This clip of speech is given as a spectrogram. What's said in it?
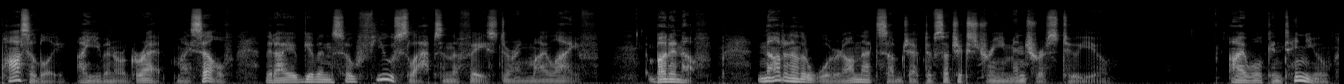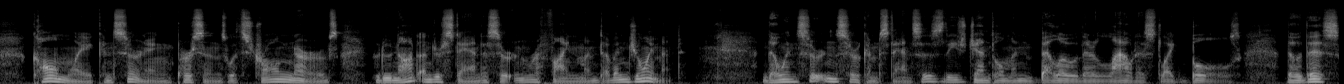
Possibly I even regret, myself, that I have given so few slaps in the face during my life. But enough. Not another word on that subject of such extreme interest to you. I will continue calmly concerning persons with strong nerves who do not understand a certain refinement of enjoyment. Though in certain circumstances these gentlemen bellow their loudest like bulls, though this,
